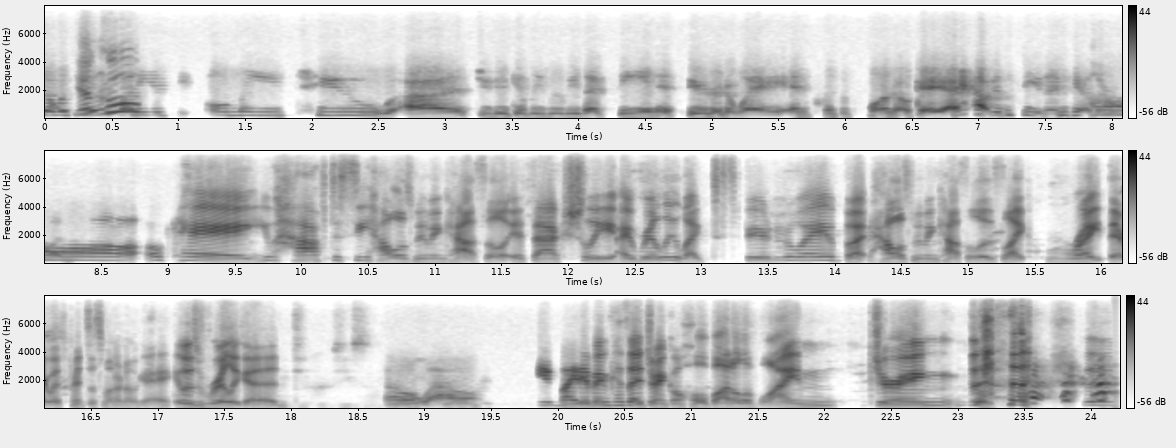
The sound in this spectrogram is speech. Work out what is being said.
So what's Yeah, really cool. funny is the only two uh, Studio Ghibli movies I've seen is Spirited Away and Princess Mononoke. I haven't seen any other ones. Oh, okay. You have to see Howl's Moving Castle. It's actually I really liked Spirited Away, but Howl's Moving Castle is like right there with Princess Mononoke. It was really good. Oh wow. It might have been because I drank a whole bottle of wine during the, the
